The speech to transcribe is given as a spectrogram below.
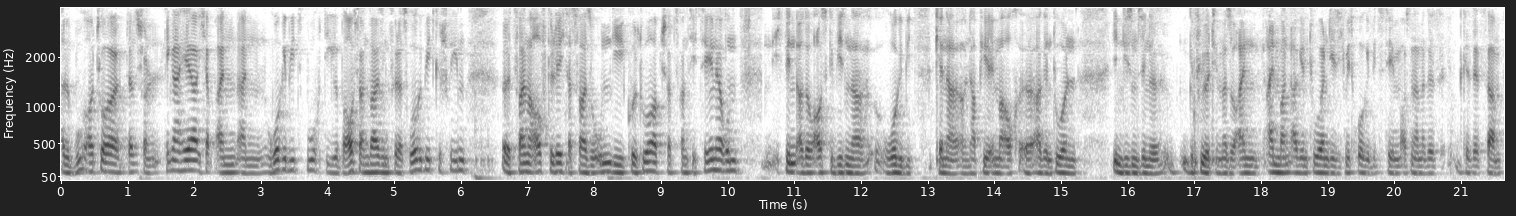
Also Buchautor, das ist schon länger her. Ich habe ein, ein Ruhrgebietsbuch, die Gebrauchsanweisung für das Ruhrgebiet geschrieben, äh, zweimal aufgelegt. Das war so um die Kulturhauptstadt 2010 herum. Ich bin also ausgewiesener Ruhrgebietskenner und habe hier immer auch äh, Agenturen in diesem Sinne geführt, immer so ein Ein-Mann-Agenturen, die sich mit Ruhrgebietsthemen auseinandergesetzt haben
